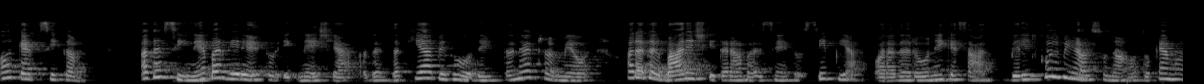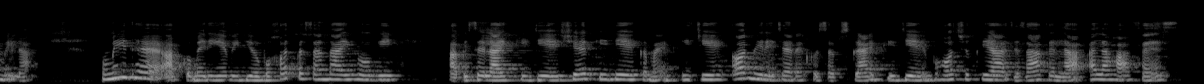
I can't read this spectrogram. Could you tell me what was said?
और कैप्सिकम। अगर सीने पर गिरे तो इग्नेशिया अगर तकिया भिगो दें तो नेट्रोम्योर और अगर बारिश की तरह बरसे तो सीपिया, और अगर रोने के साथ बिल्कुल भी आँसू ना हो तो कैमोमिला। उम्मीद है आपको मेरी ये वीडियो बहुत पसंद आई होगी। आप इसे लाइक कीजिए, शेयर कीजिए, कमेंट कीजिए, और मेरे चैनल को सब्सक्राइब कीजिए। बहुत शुक्रिया। जजाक अल्लाह अल्लाह हाफिज़।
